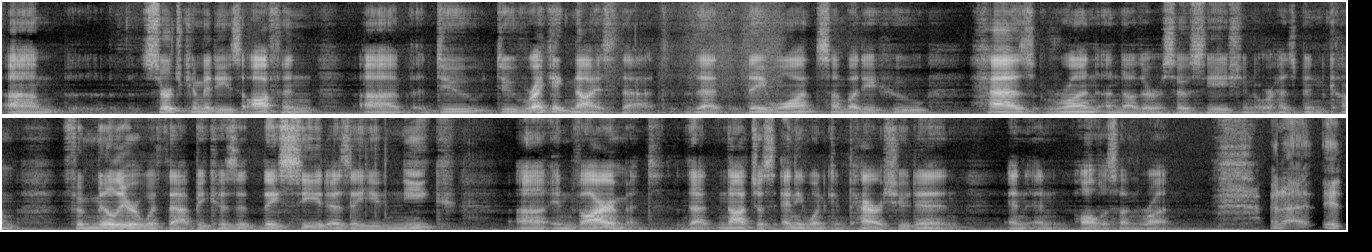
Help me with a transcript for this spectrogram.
um, search committees often uh, do, do recognize that, that they want somebody who has run another association or has become familiar with that because it, they see it as a unique uh, environment that not just anyone can parachute in and, and all of a sudden run. And it,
